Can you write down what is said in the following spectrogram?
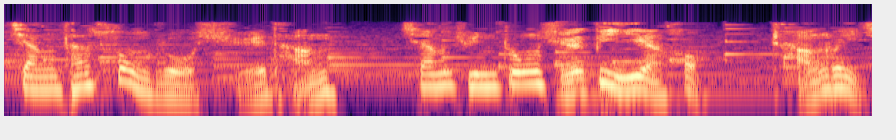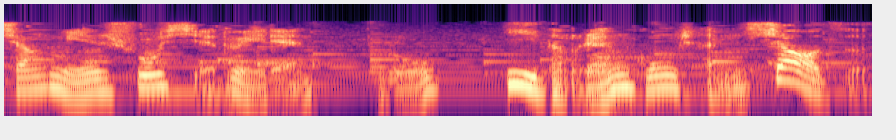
将他送入学堂。将军中学毕业后，常为乡民书写对联，如“一等人功臣孝子”。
